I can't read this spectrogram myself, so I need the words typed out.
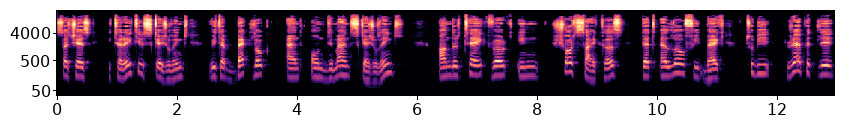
such as iterative scheduling with a backlog and on demand scheduling, undertake work in short cycles that allow feedback to be rapidly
